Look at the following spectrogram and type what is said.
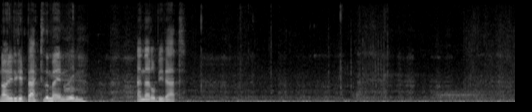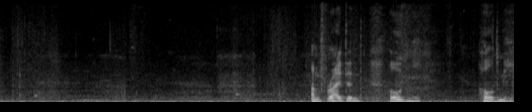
Now I need to get back to the main room. And that'll be that. I'm frightened. Hold me. Hold me.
